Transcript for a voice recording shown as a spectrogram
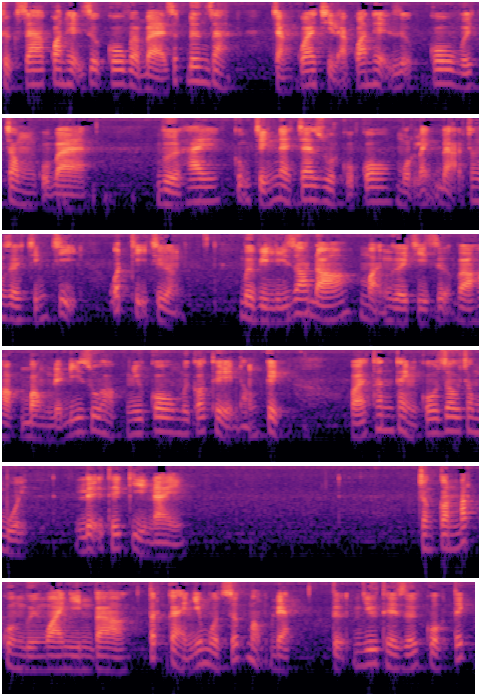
Thực ra quan hệ giữa cô và bà rất đơn giản, chẳng qua chỉ là quan hệ giữa cô với chồng của bà. Vừa hay cũng chính là cha ruột của cô, một lãnh đạo trong giới chính trị, uất thị trường. Bởi vì lý do đó, mọi người chỉ dựa vào học bổng để đi du học như cô mới có thể đóng kịch, hóa thân thành cô dâu trong buổi lễ thế kỷ này. Trong con mắt của người ngoài nhìn vào, tất cả như một giấc mộng đẹp, tựa như thế giới cổ tích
